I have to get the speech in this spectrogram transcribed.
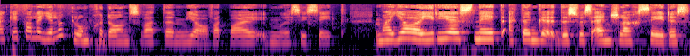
ek het al 'n hele klomp gedans wat ehm um, ja, wat baie emosies het. Maar ja, hierdie is net ek dink dis soos Angela gesê, dis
